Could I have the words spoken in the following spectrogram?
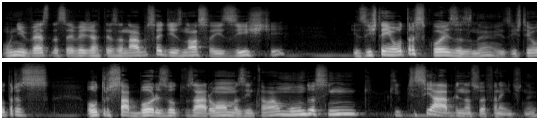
universo da cerveja artesanal, você diz, nossa, existe, existem outras coisas, né? Existem outras, outros sabores, outros aromas. Então é um mundo assim que, que se abre na sua frente, né?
